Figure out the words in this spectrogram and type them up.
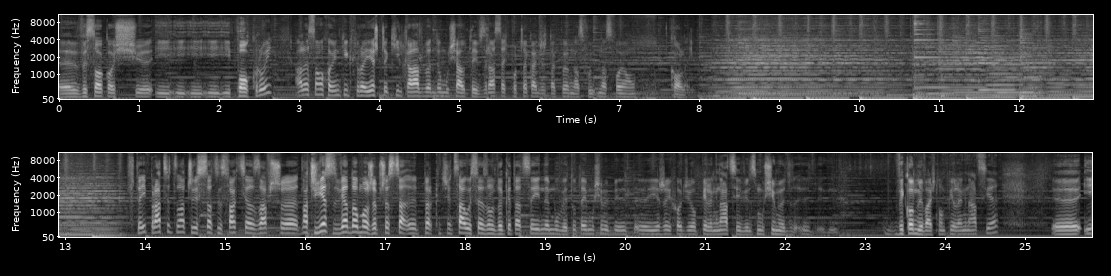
e, wysokość e, i, i, i, i- i pokrój, ale są choinki, które jeszcze kilka lat będą musiały tutaj wzrastać, poczekać, że tak powiem, na, swój, na swoją kolej. W tej pracy to znaczy jest satysfakcja zawsze, znaczy jest wiadomo, że przez ca, praktycznie cały sezon wegetacyjny, mówię, tutaj musimy, e, jeżeli chodzi o pielęgnację, więc musimy e, wykonywać tą pielęgnację i,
